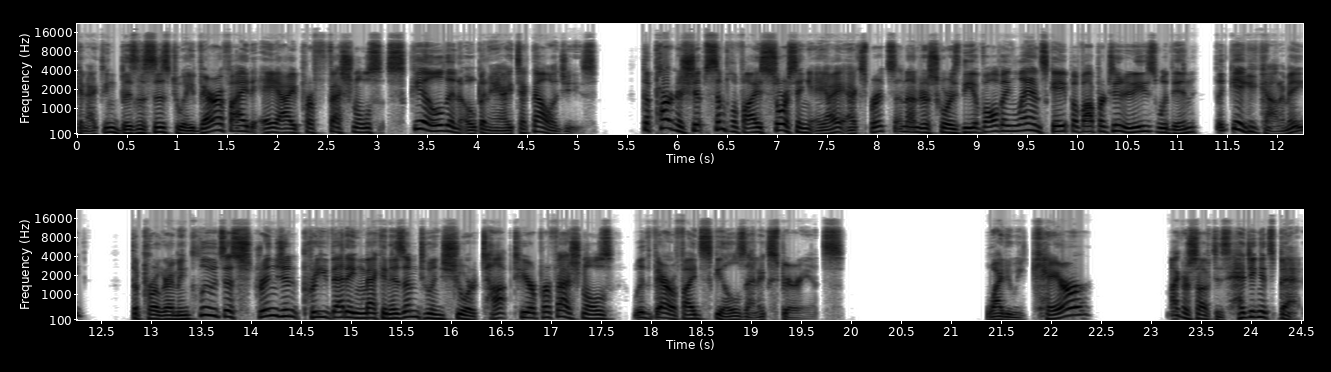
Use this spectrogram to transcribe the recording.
connecting businesses to a verified AI professionals skilled in OpenAI technologies. The partnership simplifies sourcing AI experts and underscores the evolving landscape of opportunities within the gig economy, the program includes a stringent pre vetting mechanism to ensure top tier professionals with verified skills and experience. Why do we care? Microsoft is hedging its bet.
